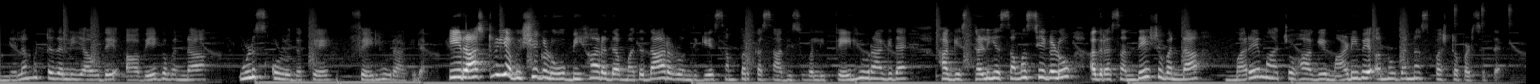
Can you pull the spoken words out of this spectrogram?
ನೆಲಮಟ್ಟದಲ್ಲಿ ಯಾವುದೇ ಆವೇಗವನ್ನ ಉಳಿಸ್ಕೊಳ್ಳುವುದಕ್ಕೆ ಫೇಲ್ಯೂರ್ ಆಗಿದೆ. ಈ ರಾಷ್ಟ್ರೀಯ ವಿಷಯಗಳು ಬಿಹಾರದ ಮತದಾರರೊಂದಿಗೆ ಸಂಪರ್ಕ ಸಾಧಿಸುವಲ್ಲಿ ಫೇಲ್ಯೂರ್ ಆಗಿದೆ. ಹಾಗೆ ಸ್ಥಳೀಯ ಸಮಸ್ಯೆಗಳು ಅದರ ಸಂದೇಶವನ್ನ ಮರೆಮಾಚೋ ಹಾಗೆ ಮಾಡಿವೆ ಅನ್ನೋದನ್ನ ಸ್ಪಷ್ಟಪಡಿಸುತ್ತೆ.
